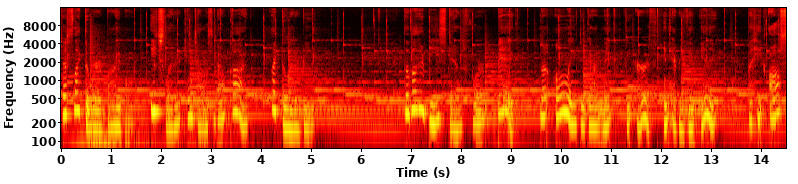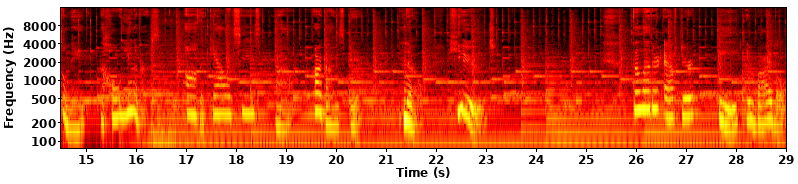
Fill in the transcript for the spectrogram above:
Just like the word Bible, each letter can tell us about God, like the letter B. The letter B stands for big. Not only did God make the earth and everything in it, but He also made the whole universe all the galaxies. Wow, our God is big. No, huge. The letter after B in Bible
